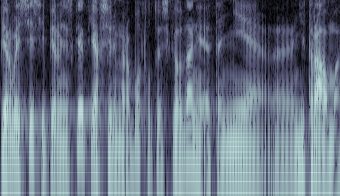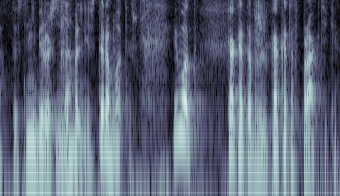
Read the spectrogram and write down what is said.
первые сессии, первые несколько лет я все время работал. То есть голодание это не, э, не травма. То есть ты не берешь себя Да. в больницу, ты работаешь. И вот как это, в, как это в практике.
